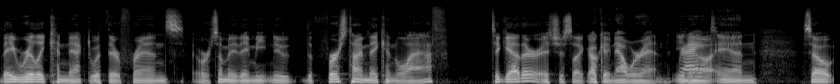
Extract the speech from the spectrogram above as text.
they really connect with their friends or somebody they meet new the first time they can laugh together it's just like okay now we're in you right. know and so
